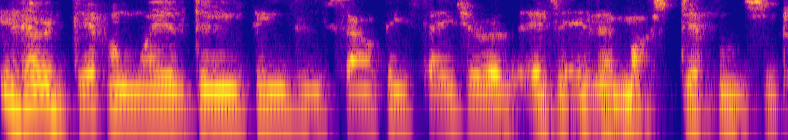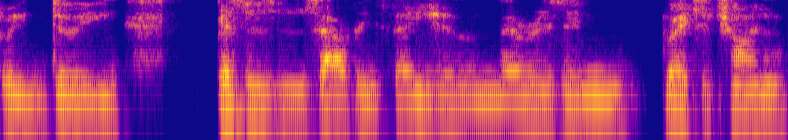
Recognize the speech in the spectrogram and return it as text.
Is there a different way of doing things in Southeast Asia? Or is, is there much difference between doing business in Southeast Asia than there is in Greater China?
